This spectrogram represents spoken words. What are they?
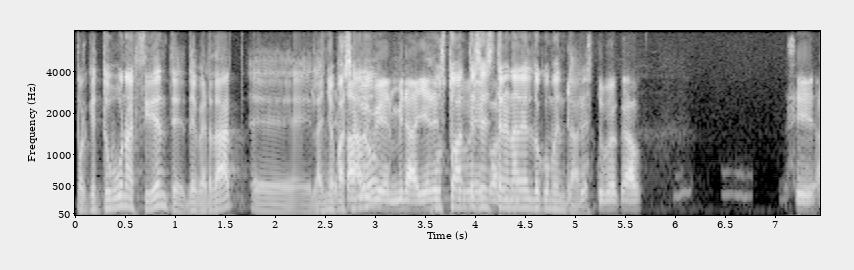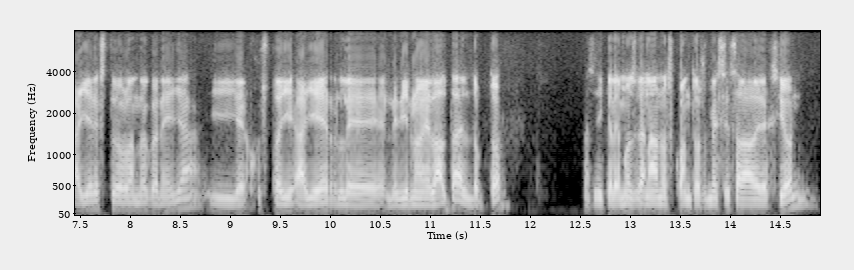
porque tuvo un accidente, de verdad, eh, el año pasado. Muy bien, mira, ayer justo antes de estrenar el documental. Estuve, sí, ayer estuve hablando con ella y eh, justo ayer le, dieron el alta el doctor. Así que le hemos ganado unos cuantos meses a la lesión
